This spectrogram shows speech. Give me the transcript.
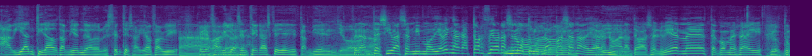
habían tirado también de adolescentes, había, fami- Ah, había vale, familias vale. enteras que también llevaban. Pero antes ibas el mismo día, venga, 14 horas en No, autobús, no, no, no, pasa no. nada. Y ahora Ahí- no, ahora te vas el viernes, te comes ahí Lo- tu,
